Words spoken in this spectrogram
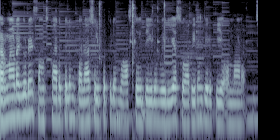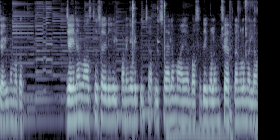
കർണാടകയുടെ സംസ്കാരത്തിലും കലാശില്പത്തിലും വാസ്തുവിദ്യയിലും വലിയ സ്വാധീനം ചെലുത്തിയ ഒന്നാണ് ജൈനമതം. ജൈന വാസ്തുശൈലിയിൽ പണികഴിപ്പിച്ച വിശാലമായ വസതികളും ക്ഷേത്രങ്ങളുമെല്ലാം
